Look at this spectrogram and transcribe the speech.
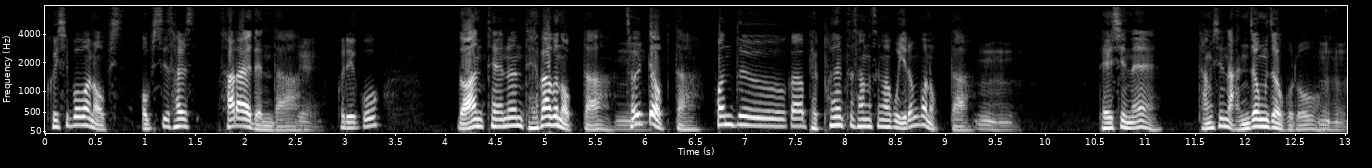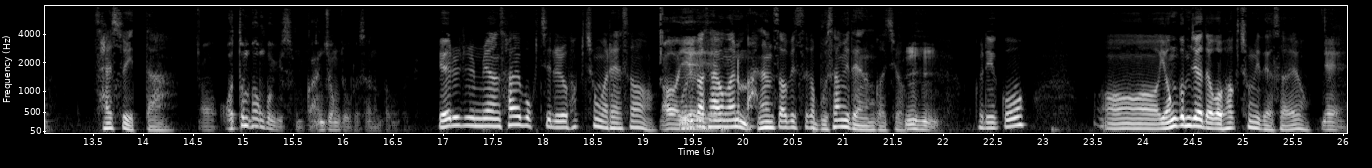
그 10억 원 없이, 없이 살, 살아야 된다. 예. 그리고 너한테는 대박은 없다. 음. 절대 없다. 펀드가 100% 상승하고 이런 건 없다. 음. 대신에 당신은 안정적으로 음. 살수 있다. 어, 어떤 방법이 있습니까? 안정적으로 사는 방법이. 예를 들면 사회복지를 확충을 해서 어, 예, 우리가 예. 사용하는 많은 서비스가 무상이 되는 거죠. 음. 그리고 어 연금제도가 확충이 돼서요. 네.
